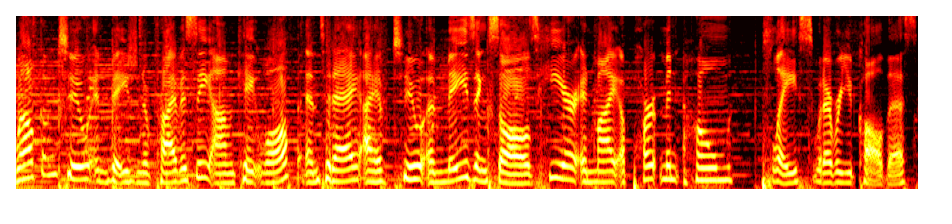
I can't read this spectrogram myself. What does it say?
Welcome to Invasion of Privacy. I'm Kate Wolf, and today I have two amazing souls here in my apartment home place, whatever you'd call this.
